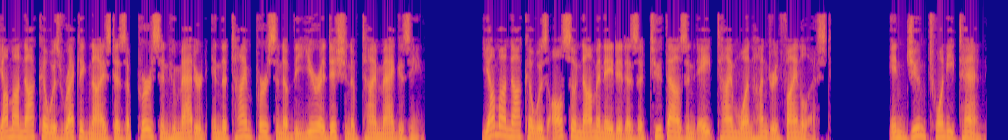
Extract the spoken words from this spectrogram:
Yamanaka was recognized as a «person who mattered» in the Time Person of the Year edition of Time magazine. Yamanaka was also nominated as a 2008 Time 100 finalist. In June 2010,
